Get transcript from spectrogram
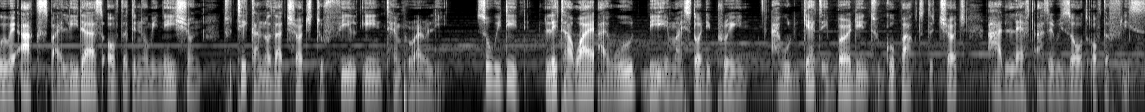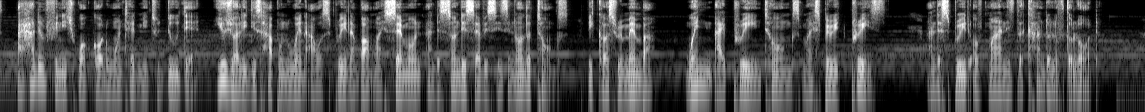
We were asked by leaders of the denomination to take another church to fill in temporarily. So we did. Later, while I would be in my study praying, I would get a burden to go back to the church I had left as a result of the fleece. I hadn't finished what God wanted me to do there. Usually, this happened when I was praying about my sermon and the Sunday services in other tongues. Because remember, when I pray in tongues, my spirit prays, and the spirit of man is the candle of the Lord.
